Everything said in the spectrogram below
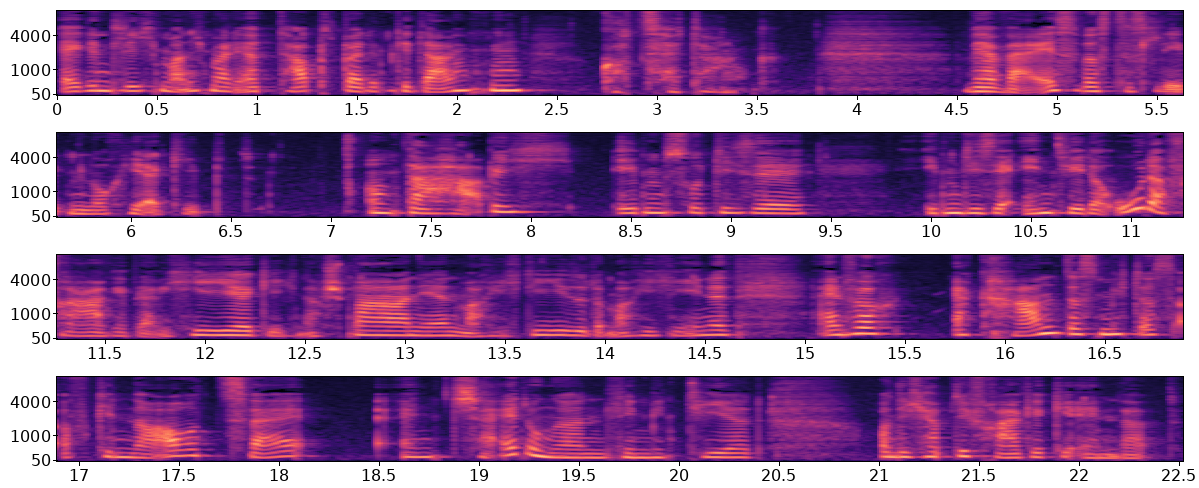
eigentlich manchmal ertappt bei dem Gedanken, Gott sei Dank. Wer weiß, was das Leben noch hergibt. Und da habe ich eben so diese, eben diese Entweder-Oder-Frage, bleibe ich hier, gehe ich nach Spanien, mache ich dies oder mache ich jenes, einfach erkannt, dass mich das auf genau zwei Entscheidungen limitiert. Und ich habe die Frage geändert.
